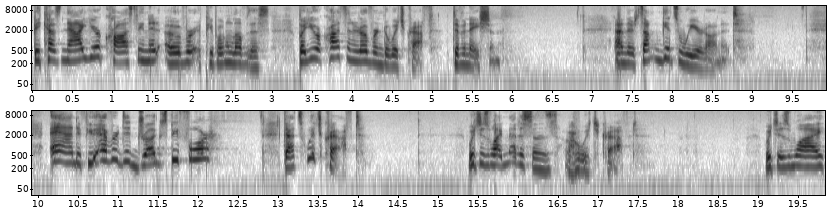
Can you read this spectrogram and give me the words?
Because now you're crossing it over, people are to love this, but you are crossing it over into witchcraft, divination. And there's something gets weird on it. And if you ever did drugs before, that's witchcraft which is why medicines are witchcraft, which is why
